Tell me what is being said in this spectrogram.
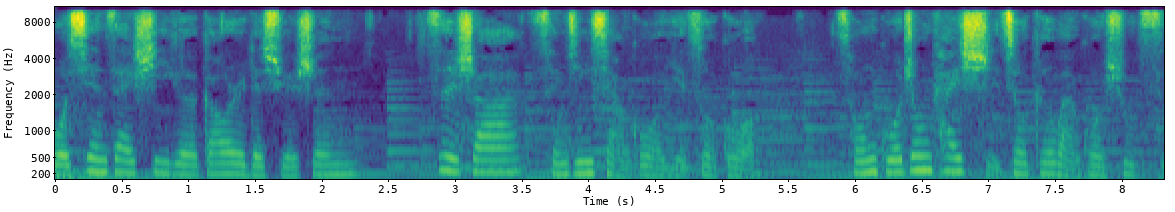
我现在是一个高二的学生，自杀曾经想过也做过，从国中开始就割腕过数次，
